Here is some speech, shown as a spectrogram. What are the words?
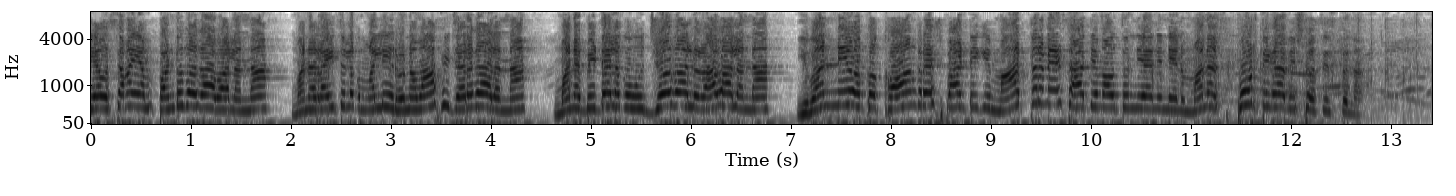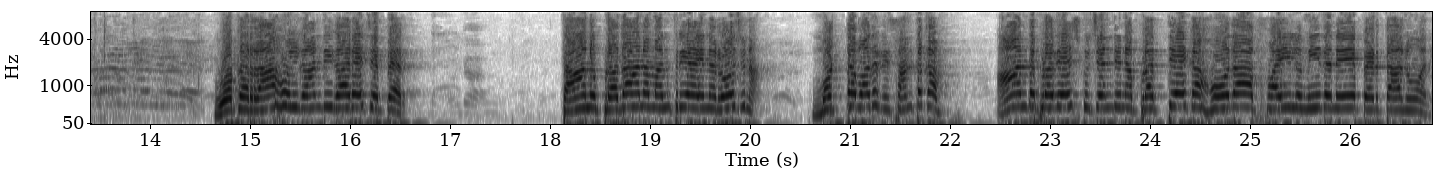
వ్యవసాయం పండుగ కావాలన్నా మన రైతులకు మళ్ళీ రుణమాఫీ జరగాలన్నా మన బిడ్డలకు ఉద్యోగాలు రావాలన్నా ఇవన్నీ ఒక కాంగ్రెస్ పార్టీకి మాత్రమే సాధ్యమవుతుంది అని నేను మనస్ఫూర్తిగా విశ్వసిస్తున్నా. ఒక రాహుల్ గాంధీ గారే చెప్పారు. తాను ప్రధానమంత్రి అయిన రోజున మొట్టమొదటి సంతకం ఆంధ్రప్రదేశ్కు చెందిన ప్రత్యేక హోదా ఫైలు మీదనే పెడతాను అని.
